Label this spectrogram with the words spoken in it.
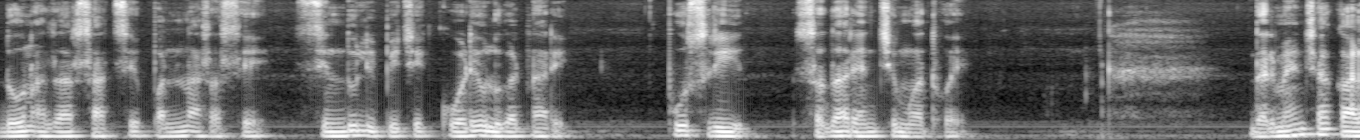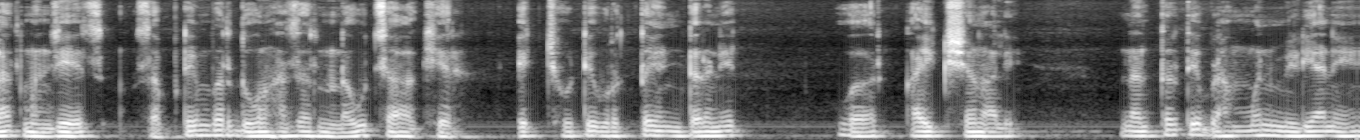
दोन हजार सातशे पन्नास असे सिंधू लिपीचे कोडे उलगडणारे पुश्री सदार यांचे मत होय. दरम्यानच्या काळात म्हणजेच सप्टेंबर दोन हजार नऊच्या अखेर एक छोटे वृत्त इंटरनेट वर काही क्षण आले. नंतर ते ब्राह्मण मीडियाने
